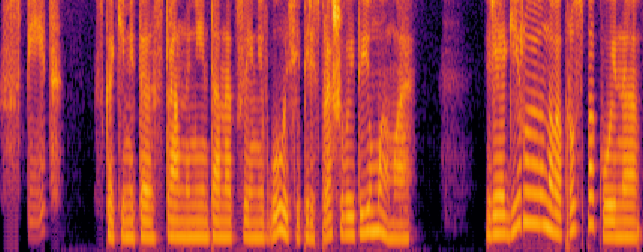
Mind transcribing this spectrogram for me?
«Спит?» С какими-то странными интонациями в голосе переспрашивает ее мама. Реагирую на вопрос спокойно,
